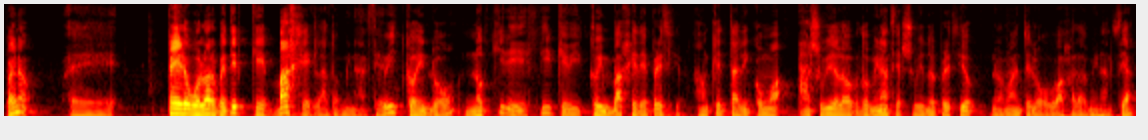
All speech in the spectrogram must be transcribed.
Bueno, eh, pero vuelvo a repetir, que baje la dominancia de Bitcoin, luego, no quiere decir que Bitcoin baje de precio, aunque tal y como ha subido la dominancia, subiendo el precio, normalmente luego baja la dominancia,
